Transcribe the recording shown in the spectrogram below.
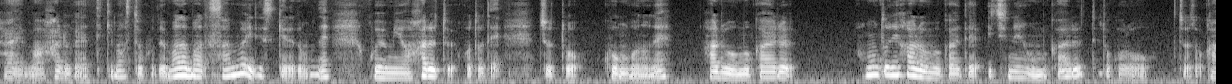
はいまあ、春がやってきますということでまだまだ寒いですけれどもね暦は春ということでちょっと今後のね春を迎える本当に春を迎えて1年を迎えるっていうところをちょっと考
